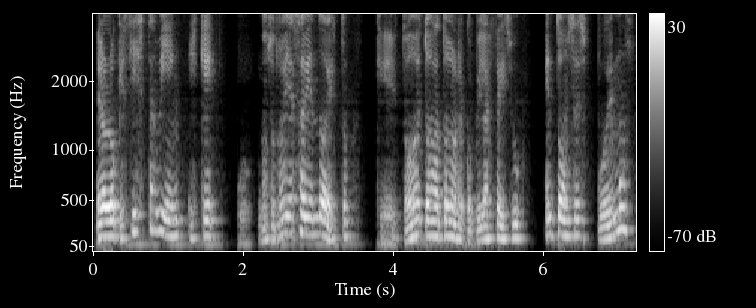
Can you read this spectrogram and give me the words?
Pero lo que sí está bien es que nosotros ya sabiendo esto, que todos estos datos los recopila Facebook, entonces podemos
